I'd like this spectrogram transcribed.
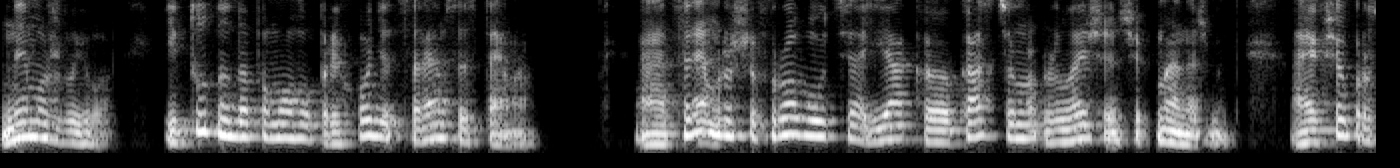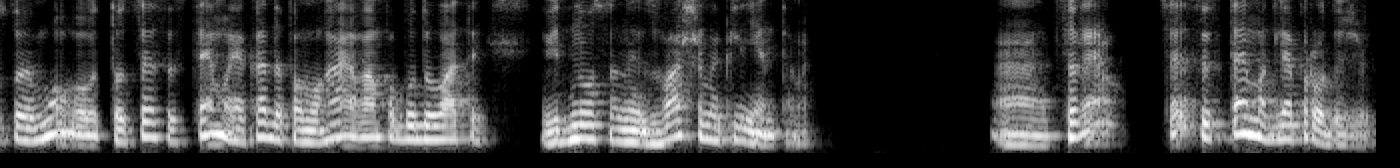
неможливо. І тут на допомогу приходять CRM-системи. Е, CRM розшифровується як е, Customer Relationship Management. А якщо простою мовою, то це система, яка допомагає вам побудувати відносини з вашими клієнтами. Е, CRM – це система для продажів,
